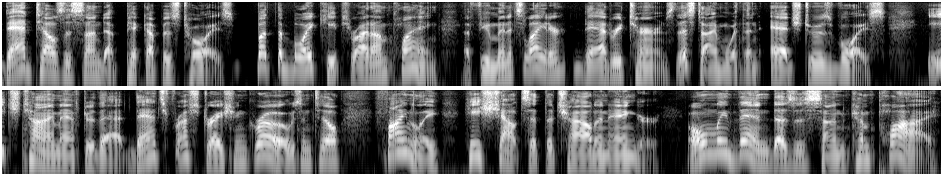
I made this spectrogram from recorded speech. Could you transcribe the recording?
Dad tells his son to pick up his toys, but the boy keeps right on playing. A few minutes later, Dad returns, this time with an edge to his voice. Each time after that, Dad's frustration grows until finally he shouts at the child in anger. Only then does his son comply.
